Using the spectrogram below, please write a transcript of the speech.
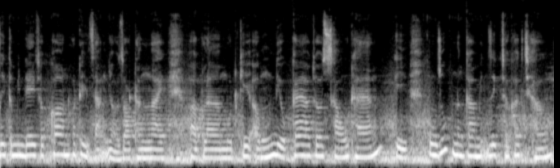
vitamin D cho con có thể dạng nhỏ giọt hàng ngày hoặc là một cái ống liều cao cho 6 tháng thì cũng giúp nâng cao miễn dịch cho các cháu.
